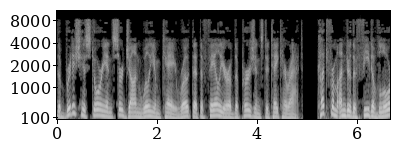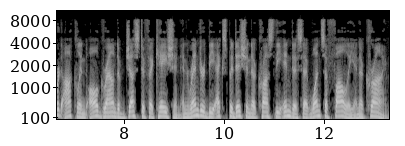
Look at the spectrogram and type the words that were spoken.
The British historian Sir John William Kaye wrote that the failure of the Persians to take Herat cut from under the feet of Lord Auckland all ground of justification and rendered the expedition across the Indus at once a folly and a crime."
